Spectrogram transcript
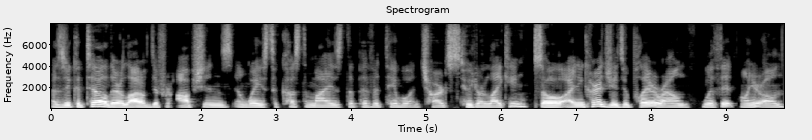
as you could tell, there are a lot of different options and ways to customize the pivot table and charts to your liking. So I encourage you to play around with it on your own.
